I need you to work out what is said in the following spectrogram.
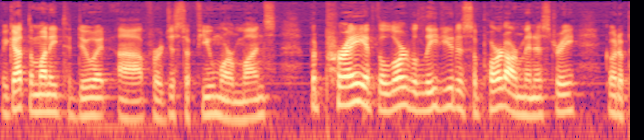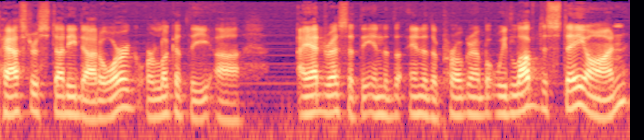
We got the money to do it uh, for just a few more months. But pray if the Lord would lead you to support our ministry, go to pastorstudy.org or look at the uh, address at the end of the end of the program. But we'd love to stay on,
